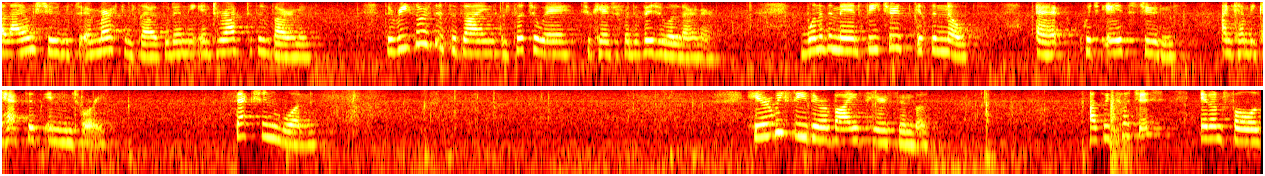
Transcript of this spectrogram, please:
allowing students to immerse themselves within the interactive environment the resource is designed in such a way to cater for the visual learner. One of the main features is the notes, uh, which aid students and can be kept as inventory. Section 1. Here we see the revised here symbol. As we touch it, it unfolds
